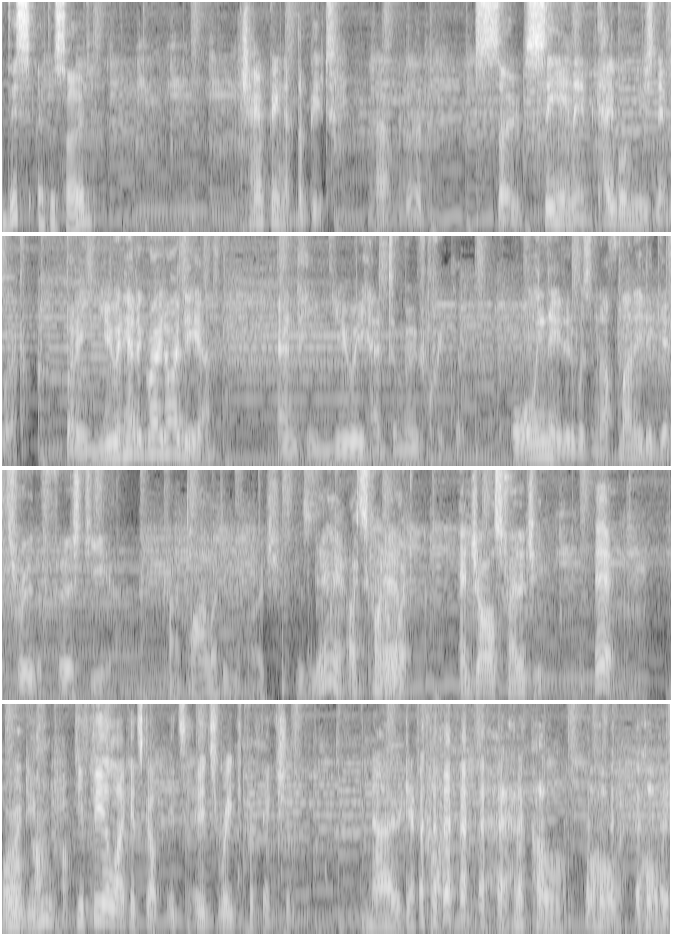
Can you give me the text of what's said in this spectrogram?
On this episode, champing at the bit. Oh, good. So, CNN, cable news network. But he knew he had a great idea and he knew he had to move quickly. All he needed was enough money to get through the first year. Kind of piloting approach, isn't Yeah, it? Yeah, it's kind Yeah. of like agile strategy. Yeah. Or Well, do, you, do you feel like it's got it's it's reached perfection? No, definitely. oh, oh, oh.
